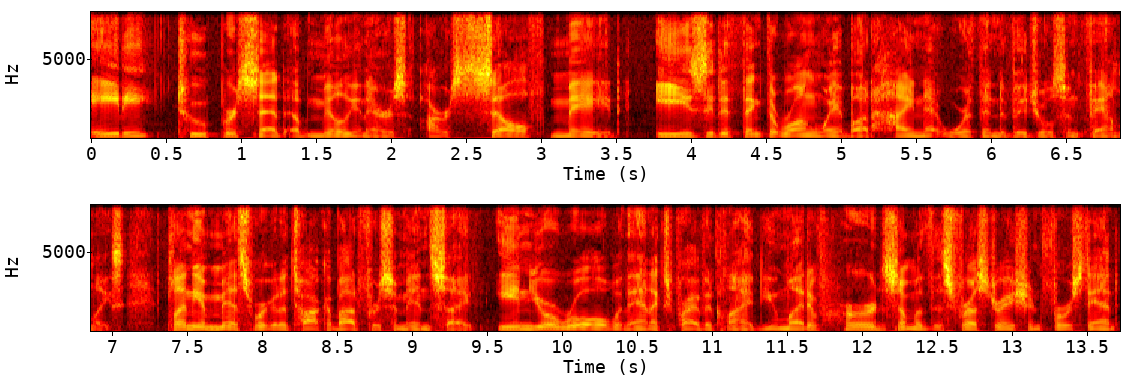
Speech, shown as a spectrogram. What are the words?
82% of millionaires are self made. Easy to think the wrong way about high net worth individuals and families. Plenty of myths we're going to talk about for some insight. In your role with Annex Private Client, you might have heard some of this frustration firsthand.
